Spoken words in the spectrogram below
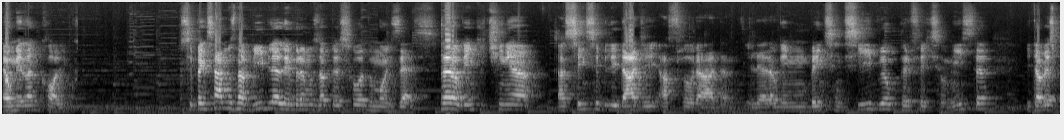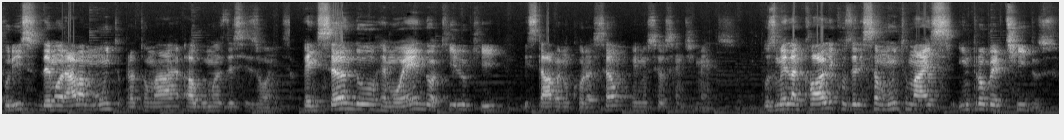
é o melancólico. Se pensarmos na Bíblia, lembramos da pessoa do Moisés. Era alguém que tinha a sensibilidade aflorada. Ele era alguém bem sensível, perfeccionista e talvez por isso demorava muito para tomar algumas decisões, pensando, remoendo aquilo que estava no coração e nos seus sentimentos. Os melancólicos, eles são muito mais introvertidos.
